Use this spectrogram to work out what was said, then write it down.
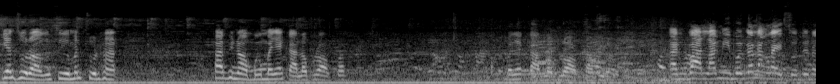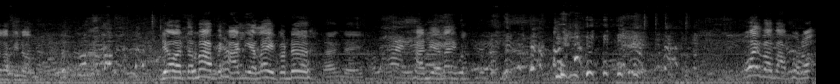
เย็นสุดหรอก็ซื้อมันสุดหัดพาพี่น้องเบิ่งบรรยากาศรอบๆก่อนบรรยากาศรอบๆครับพี่น้องอันบ้านหลังนี้มันกำลังไล่สดด้วยนะครับพี่น้อง เดี๋ยวอาตมาไปหาเรียไล่ก็เด้อหาเรียไล่ก่อนโอ้ยบาบักคนเนาะ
